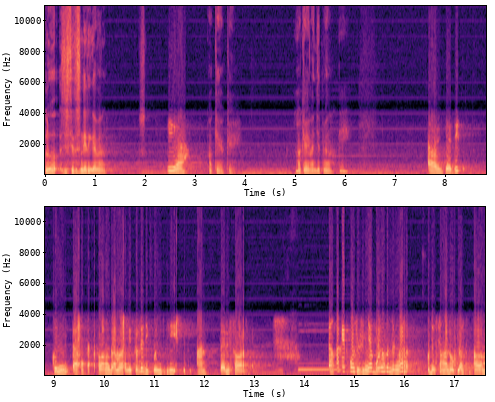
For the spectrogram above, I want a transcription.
Lu di situ sendiri gak Mel? iya Oke oke. Oke lanjut Mel. Oke. Eh, jadi kun, eh, ruang gamelan itu udah dikunci gitu kan dari sore sedangkan itu posisinya gue mendengar udah setengah 12 malam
